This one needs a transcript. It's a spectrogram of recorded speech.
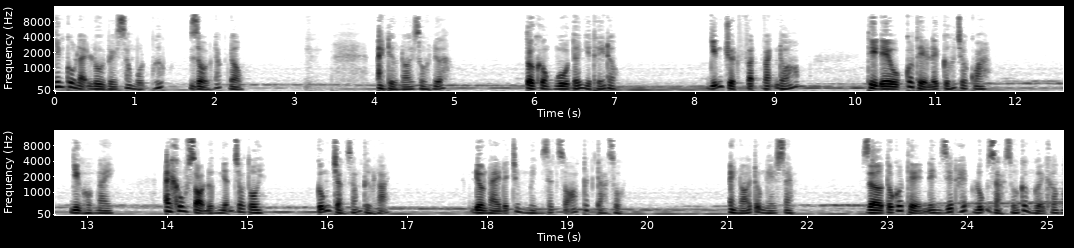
nhưng cô lại lùi về sau một bước, rồi lắc đầu. Anh đừng nói rồi nữa. Tôi không ngu tới như thế đâu. Những chuyện vật vãnh đó thì đều có thể lấy cớ cho qua. Nhưng hôm nay, anh không sỏ được nhẫn cho tôi, cũng chẳng dám thử lại. Điều này đã chứng minh rất rõ tất cả rồi. Anh nói tôi nghe xem, giờ tôi có thể nên giết hết lũ giả dối các người không?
